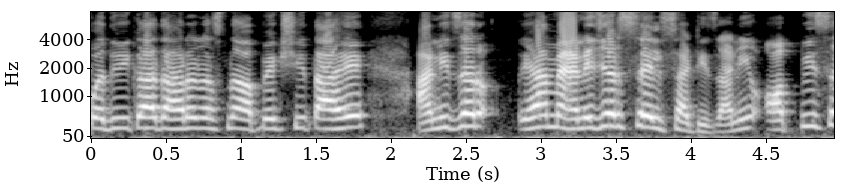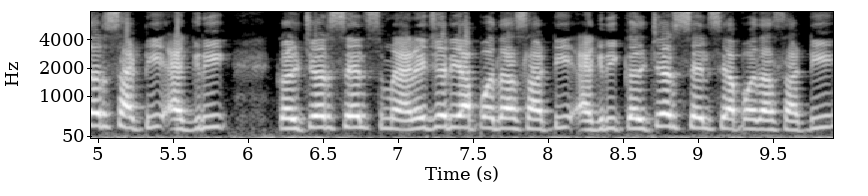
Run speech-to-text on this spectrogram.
पदविका धारण असणं अपेक्षित आहे. आणि जर ह्या मॅनेजर सेल्ससाठीच आणि ऑफिसरसाठी ॲग्रिकल्चर सेल्स मॅनेजर या पदासाठी ॲग्रिकल्चर सेल्स या पदासाठी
